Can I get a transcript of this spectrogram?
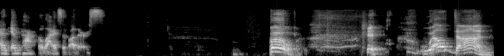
and impact the lives of others. Boom. well done.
